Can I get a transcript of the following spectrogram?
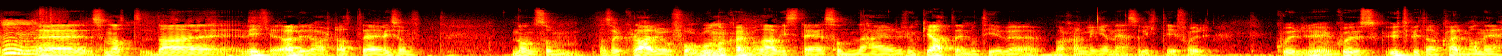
Mm. Eh, sånn at da virker det veldig rart at det er liksom noen som altså, klarer å få god nok karma, da, hvis det er sånn det her funker, at det motivet bak handlingen er så viktig for hvor, Mm. hvor utbyttet av karmaen er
